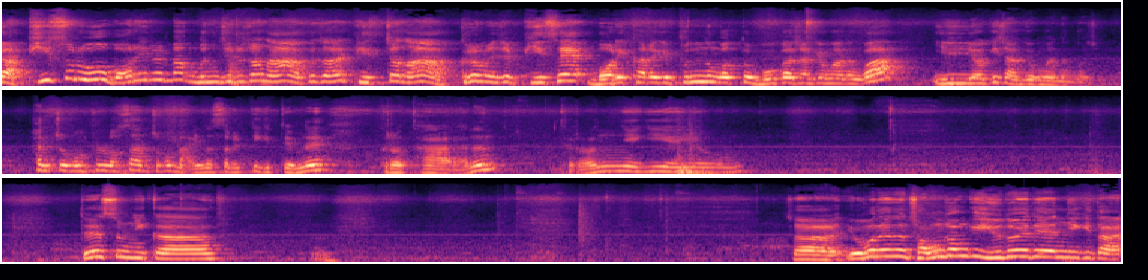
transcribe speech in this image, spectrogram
야, 빗으로 머리를 막 문지르잖아. 그죠? 빗잖아. 그러면 이제 빗에 머리카락이 붙는 것도 뭐가 작용하는 거야? 인력이 작용하는 거죠. 한쪽은 플러스, 한쪽은 마이너스를 띠기 때문에 그렇다라는 그런 얘기예요. 됐습니까? 자, 요번에는 정전기 유도에 대한 얘기다.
